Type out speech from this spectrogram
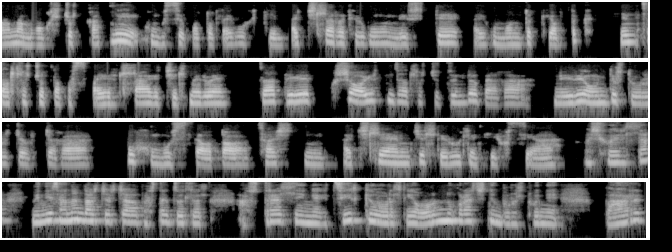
манай монголчууд гадны хүмүүсийг бодвол аюул их тийм ажиллаараа тэргүүн нэртэй аюул мундаг явдаг энэ залуучуудаа бас баярлалаа гэж хэлмээр байна. За тэгээд хөшөө оюутан залуучууд зөндөө байгаа. Нэрээ өндөрт өргөж явж байгаа бүх хүмүүстээ одоо цаашд нь ажлын амжилт эрүүлэн хийх хүсье. Маш их баярлалаа. Миний санаанд орж ирж байгаа бас нэг зүйл бол Австралийн яг циркийн урлагийн уран нуграачдын бүрэлдэхүүний бараг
